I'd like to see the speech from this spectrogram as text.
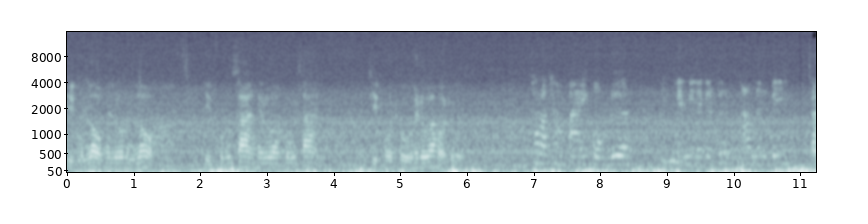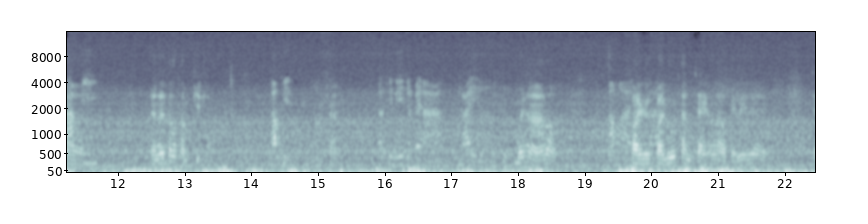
จิตมันโลภให้รู้ว่ามันโลภจิตฟุ้งซ่านให้รู้ว่าฟุ้งซ่านจิตโหดหูให้รู้ว่าโหดหูถ้าเราทำไปหกเดือนไม่เห็นมีอะไรเกิดขึ้นเอาหนึ่งปีสามปีอันนั้นต้องทำผิดละทำผิดใช่แล้วทีนี้จะไปหาใครอะไม่หาหรอกเอามาคอยคอยรู้ทันใจของเราไปเรื่อยๆใจ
